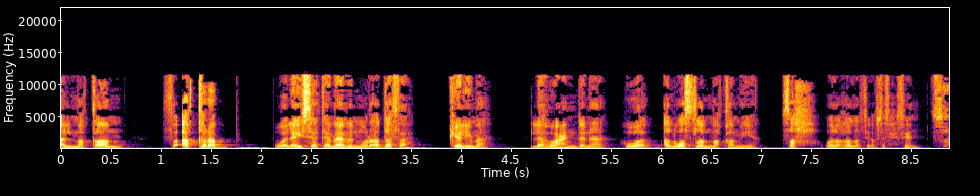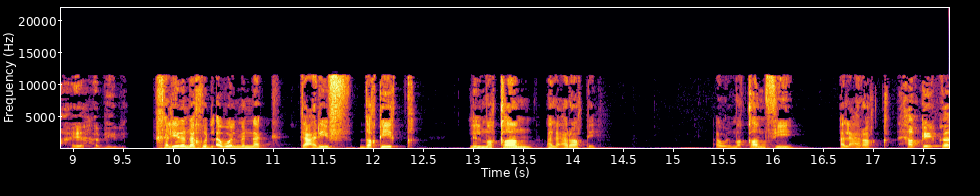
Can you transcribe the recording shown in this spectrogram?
المقام فأقرب وليس تمام المرادفة كلمة له عندنا هو الوصلة المقامية. صح ولا غلط يا أستاذ حسين؟ صحيح حبيبي. خلينا ناخد الأول منك تعريف دقيق للمقام العراقي أو المقام في العراق. حقيقة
